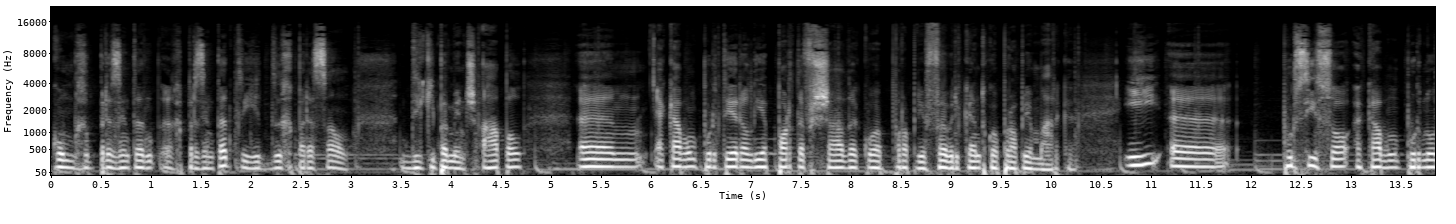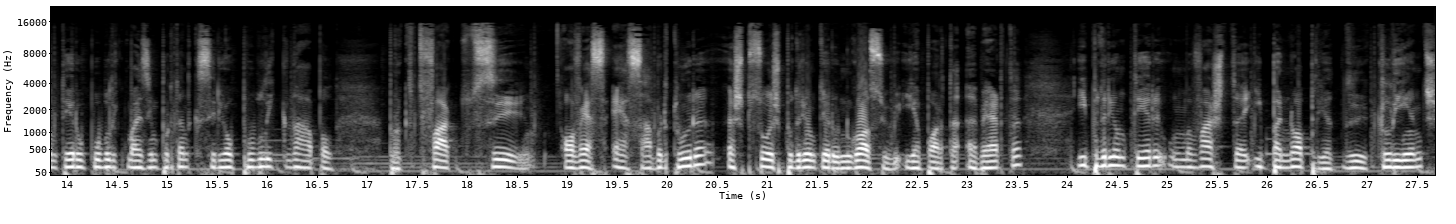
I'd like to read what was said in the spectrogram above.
como representante, representante de reparação de equipamentos Apple, um, acabam por ter ali a porta fechada com a própria fabricante, com a própria marca. E uh, por si só acabam por não ter o público mais importante que seria o público da Apple. Porque de facto, se houvesse essa abertura, as pessoas poderiam ter o negócio e a porta aberta e poderiam ter uma vasta e panóplia de clientes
